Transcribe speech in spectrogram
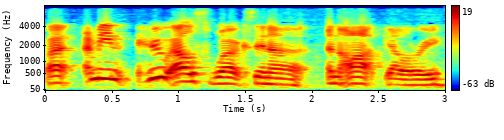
But I mean, who else works in a an art gallery?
